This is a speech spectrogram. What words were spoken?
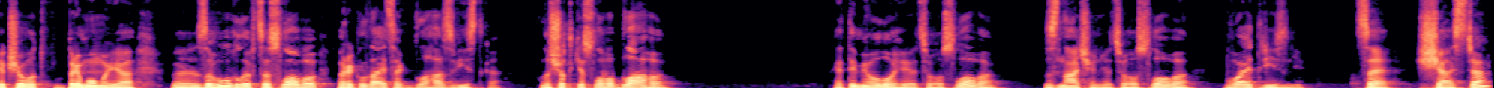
Якщо от в прямому я е, загуглив це слово, перекладається як блага звістка. Але що таке слово благо? Етиміологія цього слова, значення цього слова бувають різні. Це щастя,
